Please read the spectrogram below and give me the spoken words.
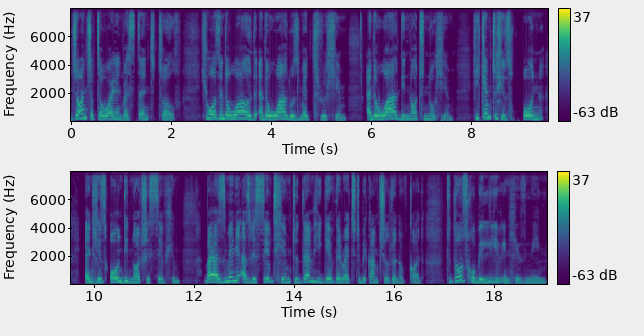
John chapter 1 and verse 10 to 12. He was in the world, and the world was made through him, and the world did not know him. He came to his own, and his own did not receive him. But as many as received him, to them he gave the right to become children of God, to those who believe in his name.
